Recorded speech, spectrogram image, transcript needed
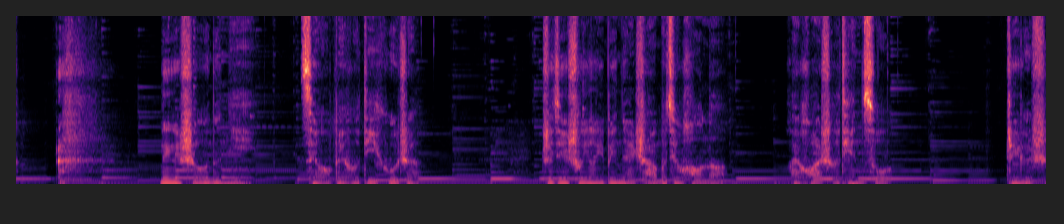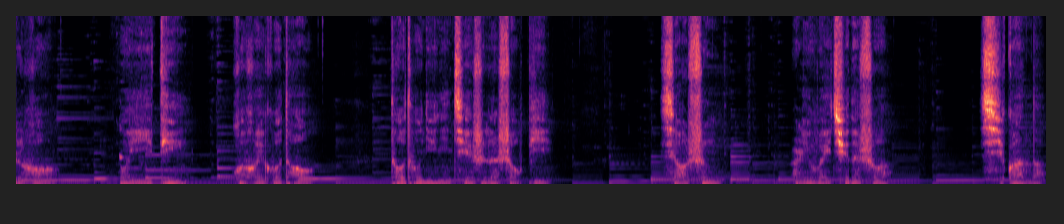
那个时候的你，在我背后嘀咕着：“直接说要一杯奶茶不就好了，还画蛇添足。”这个时候，我一定会回过头，偷偷捏你结实的手臂，小声而又委屈地说：“习惯了，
